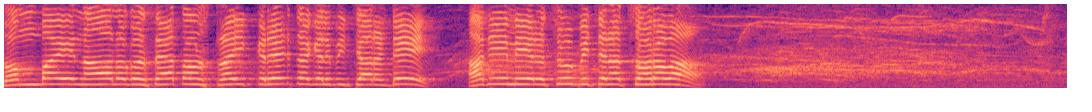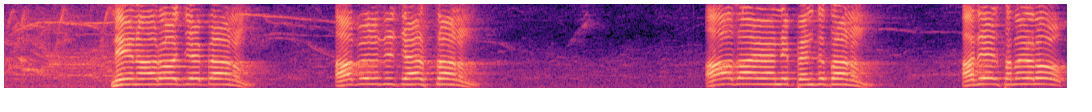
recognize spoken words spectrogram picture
తొంభై నాలుగు శాతం స్ట్రైక్ రేట్తో గెలిపించారంటే అది మీరు చూపించిన చొరవ. నేను ఆ రోజు చెప్పాను. అభివృద్ధి చేస్తాను. ఆదాయాన్ని పెంచుతాను. అదే సమయంలో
